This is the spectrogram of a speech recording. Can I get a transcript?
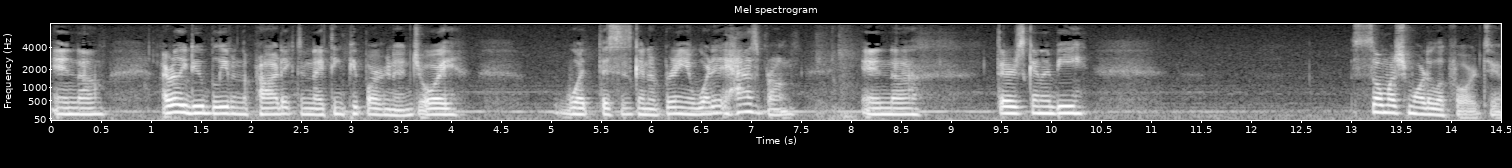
And um, I really do believe in the product, and I think people are gonna enjoy what this is gonna bring and what it has brought. And uh, there's gonna be so much more to look forward to.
